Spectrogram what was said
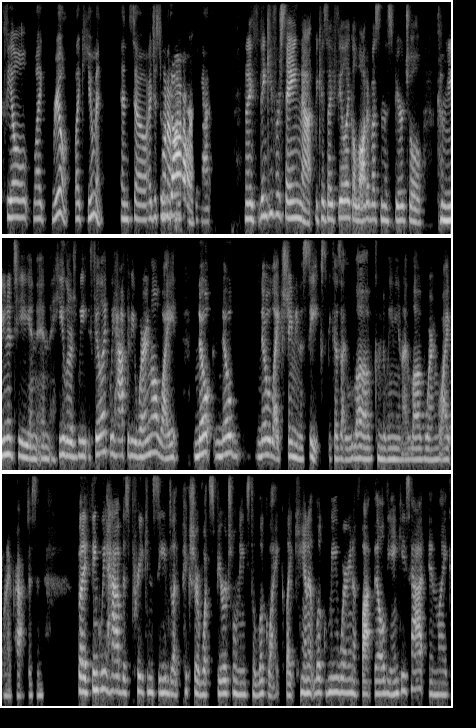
feel like real like human. And so i just want to honor that and I thank you for saying that because I feel like a lot of us in the spiritual community and, and healers, we feel like we have to be wearing all white. No, no, no like shaming the Sikhs because I love Kundalini and I love wearing white when I practice. And but I think we have this preconceived like picture of what spiritual needs to look like. Like, can it look me wearing a flat billed Yankees hat and like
